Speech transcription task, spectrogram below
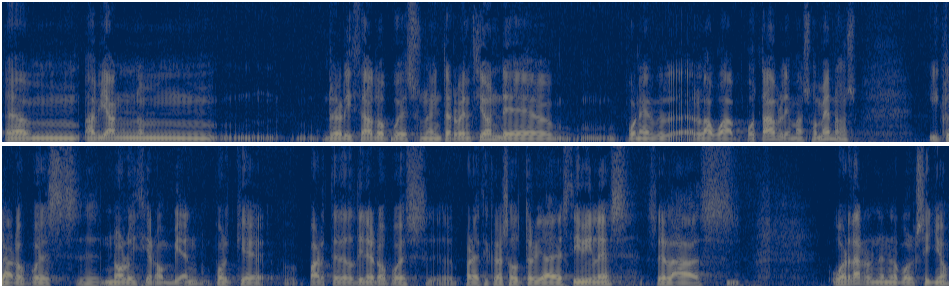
em, habían em, realizado pues una intervención de poner el agua potable, más o menos. Y claro, pues eh, no lo hicieron bien, porque parte del dinero, pues eh, parece que las autoridades civiles se las guardaron en el bolsillo.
